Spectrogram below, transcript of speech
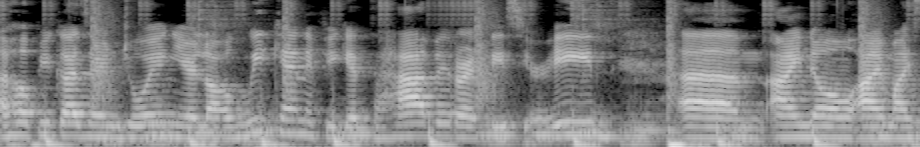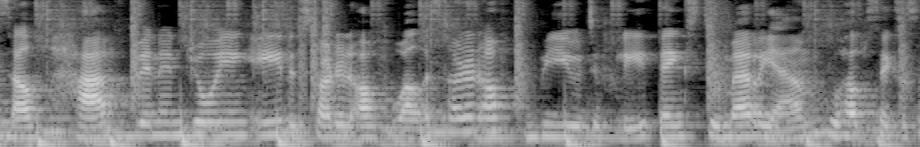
I hope you guys are enjoying your long weekend if you get to have it, or at least your Eid. Um, I know I myself have been enjoying Eid. It started off well. It started off beautifully thanks to Maryam, who helps take us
